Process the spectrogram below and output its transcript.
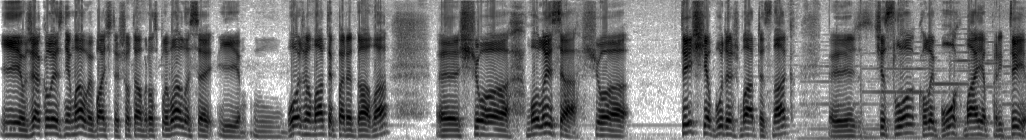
І вже коли знімав, ви бачите, що там розпливалося, і Божа мати передала, е, що молися, що ти ще будеш мати знак, е, число, коли Бог має прийти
